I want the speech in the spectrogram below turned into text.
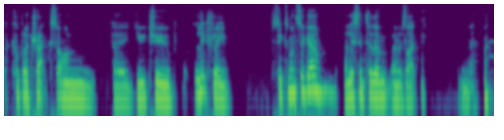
a couple of tracks on uh, YouTube, literally six months ago, and listened to them, and it was like. Nah. Wow.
